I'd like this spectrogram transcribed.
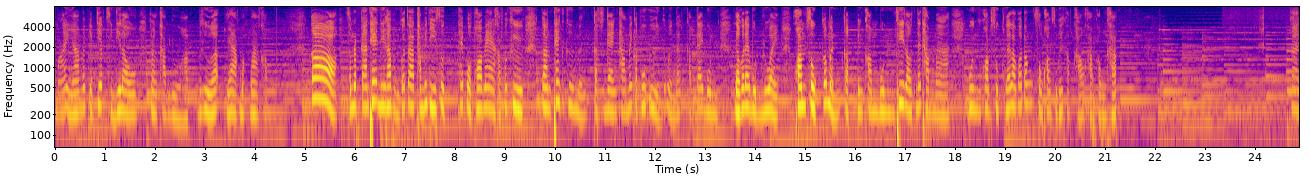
ไม้อย่างเงี้ยมาเปรียบเทียบสิ่งที่เรากำลังทำอยู่ครับก็คือว่ายากมาก ๆครับ ก็สำหรับการเทศนี้ครับผมก็จะทำให้ดีสุดให้โปรดพ่อแม่นะครับ ก็คือการเทศก็คือเหมือนกับแสดงธรรมให้กับผู้อื่น ก็เหมือนกับได้บุญเราก็ได้บุญด้วย ความสุขก็เหมือนกับเป็นความบุญที่เราได้ทำมา บุญคือความสุขแล้วเราก็ต้องส่งความสุขให้กับเขาครับขอบคุณครับ การ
